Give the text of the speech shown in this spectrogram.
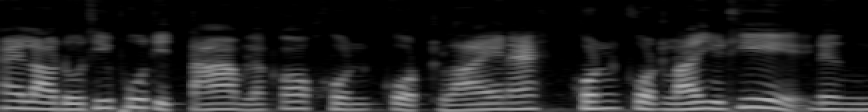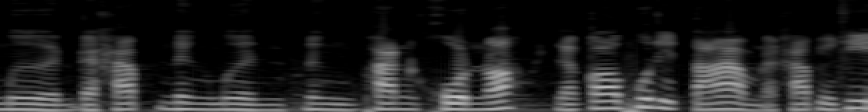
ให้เราดูที่ผู้ติดตามแล้วก็คนกดไลค์นะคนกดไลค์อยู่ที่ 10,000นะครับ11,000 คนเนาะแล้วก็ผู้ติดตามนะครับอยู่ที่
